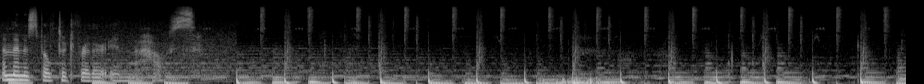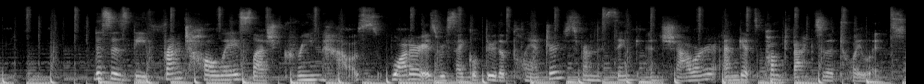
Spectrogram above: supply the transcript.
and then is filtered further in the house. This is the front hallway slash greenhouse. Water is recycled through the planters from the sink and shower and gets pumped back to the toilet.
